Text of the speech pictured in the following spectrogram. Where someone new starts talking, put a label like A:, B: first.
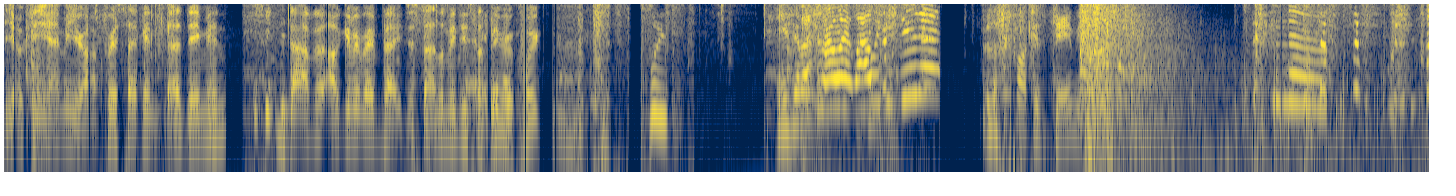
A: Yo, can you hand me your op for a second, uh, Damien? nah, i will give it right back. Just uh, let me do something real quick. Please.
B: He's gonna throw it. Why would you do that?
C: Who the fuck is Damien?
B: No.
